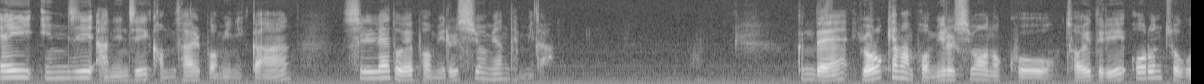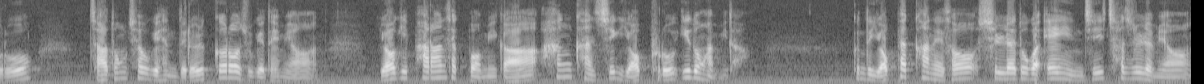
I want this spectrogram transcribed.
A인지 아닌지 검사할 범위니까 신뢰도의 범위를 씌우면 됩니다. 근데 이렇게만 범위를 씌워 놓고 저희들이 오른쪽으로 자동 채우기 핸들을 끌어주게 되면 여기 파란색 범위가 한 칸씩 옆으로 이동합니다. 근데 옆에 칸에서 신뢰도가 A인지 찾으려면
